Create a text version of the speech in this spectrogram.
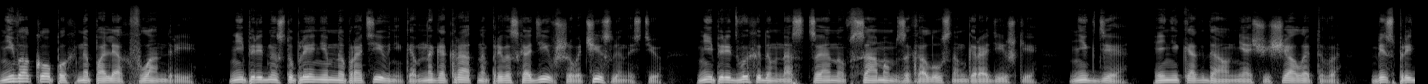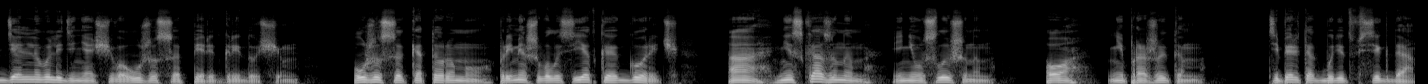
Ни в окопах на полях Фландрии, ни перед наступлением на противника, многократно превосходившего численностью – ни перед выходом на сцену в самом захолустном городишке. Нигде и никогда он не ощущал этого беспредельного леденящего ужаса перед грядущим. Ужаса, к которому примешивалась едкая горечь, а несказанным и неуслышанным, о, непрожитым. Теперь так будет всегда,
